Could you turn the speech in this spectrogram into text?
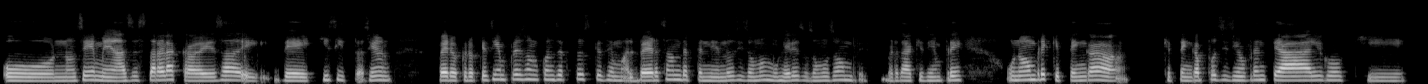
o no sé, me hace estar a la cabeza de, de X situación. Pero creo que siempre son conceptos que se malversan dependiendo si somos mujeres o somos hombres, ¿verdad? Que siempre un hombre que tenga, que tenga posición frente a algo, que,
